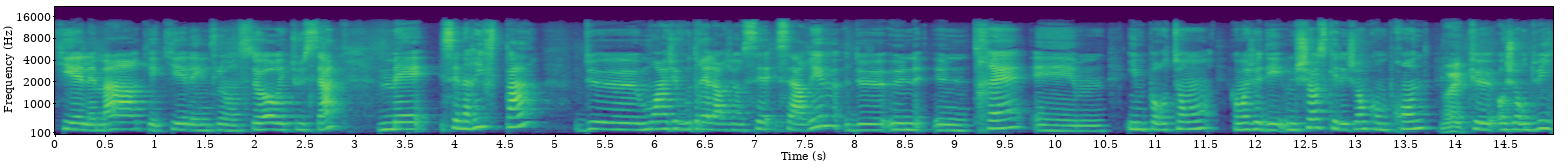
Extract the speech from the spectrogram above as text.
qui est les marques et qui est les influenceurs et tout ça. Mais ça n'arrive pas de moi je voudrais l'argent. Ça arrive de une, une très euh, important, comment je dis, une chose que les gens comprennent Ouais. qu'aujourd'hui,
